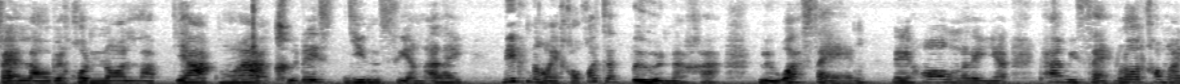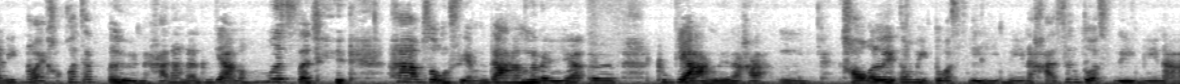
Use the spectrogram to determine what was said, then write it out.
แฟนเราเป็นคนนอนหลับยากมาก คือได้ยินเสียงอะไร นิดหน่อยเขาก็จะตื่นนะคะ หรือว่าแสงในห้องอะไรเงี้ย ถ้ามีแสงลอดเข้ามานิดหน่อยเขาก็จะตื่นนะคะ ดังนั้นทุกอย่างต้องมืดสนิท ห้ามส่งเสียงดังอะไรเงี้ย เออ ทุกอย่างเลยนะคะ อืมเขาก็เลยต้องมีตัว sleep นี้นะคะ ซึ่งตัว sleep นี้นะ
